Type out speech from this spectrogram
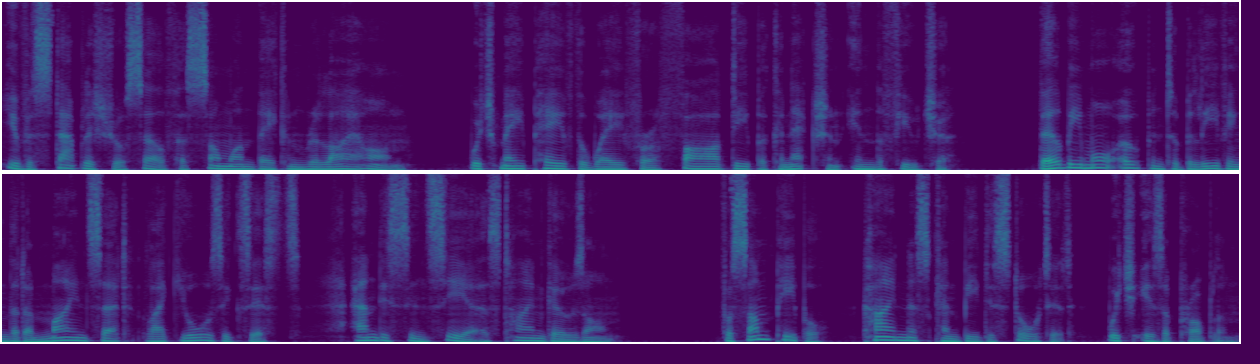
You've established yourself as someone they can rely on, which may pave the way for a far deeper connection in the future. They'll be more open to believing that a mindset like yours exists and is sincere as time goes on. For some people, kindness can be distorted, which is a problem.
